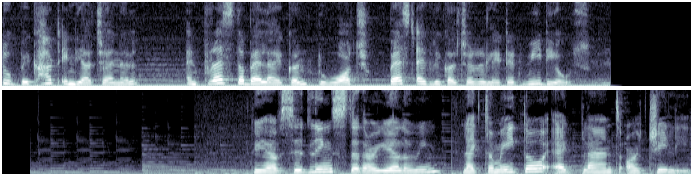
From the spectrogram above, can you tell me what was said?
to BigHaat India channel and press the bell icon to watch best agriculture related videos. Do you have seedlings that are yellowing, like tomato, eggplant, or chili?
